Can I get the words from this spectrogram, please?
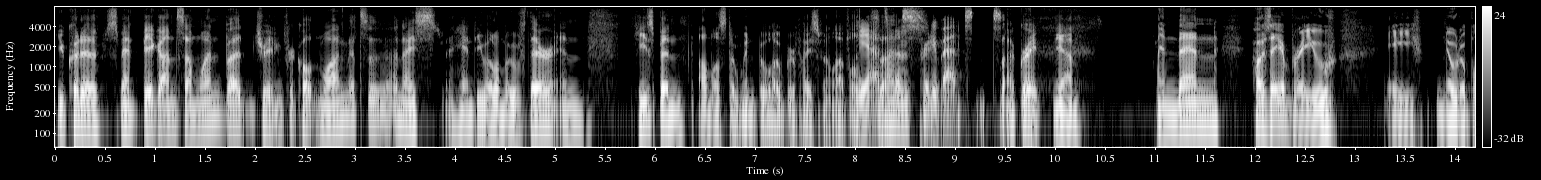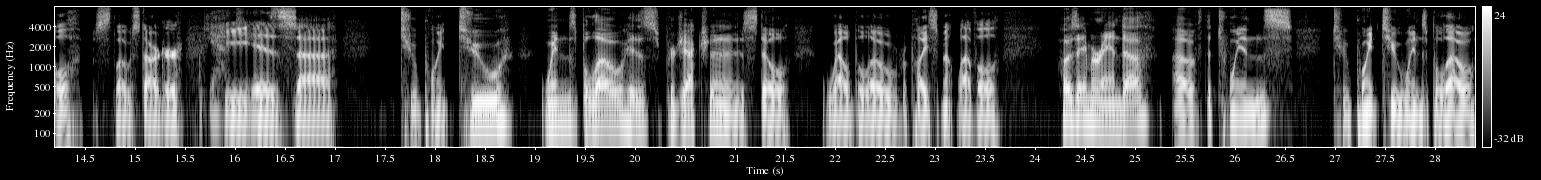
You could have spent big on someone, but trading for Kolten Wong, that's a, a nice, handy little move there. And he's been almost a win below replacement level. Yeah, So it's been that's- pretty bad. it's not great. Yeah. And then Jose Abreu, a notable slow starter. Yeah, he he is uh, 2.2 wins below his projection and is still well below replacement level. Jose Miranda of the Twins, 2.2 wins below.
